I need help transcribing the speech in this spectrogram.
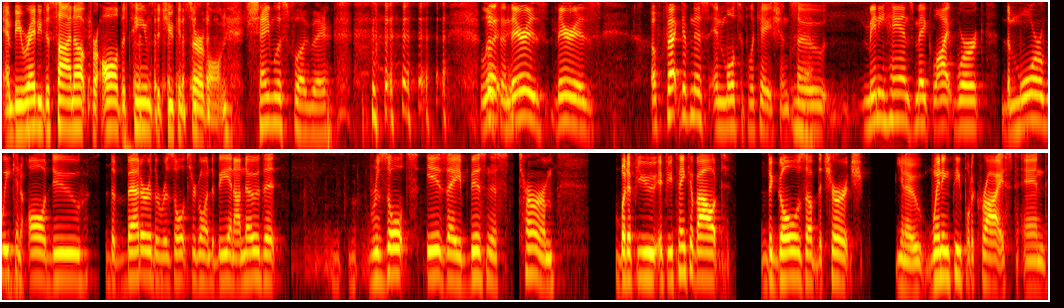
and be ready to sign up for all the teams that you can serve on. Shameless plug there. Listen, there is there is effectiveness in multiplication. So many hands make light work. The more we can all do, the better the results are going to be. And I know that results is a business term, but if you if you think about the goals of the church, you know, winning people to Christ and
